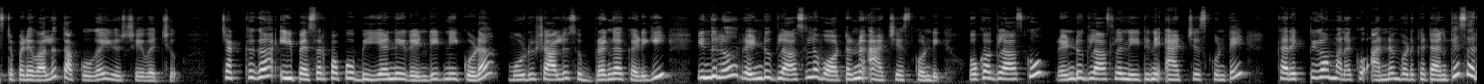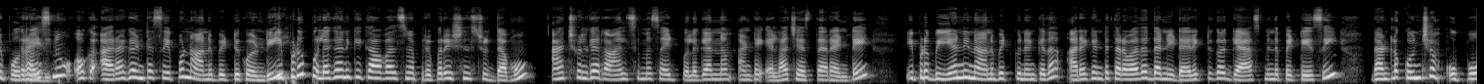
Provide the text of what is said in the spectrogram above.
ఇష్టపడే వాళ్ళు తక్కువగా యూజ్ చేయవచ్చు. చక్కగా ఈ పెసరపప్పు బియ్యాన్ని రెండింటినీ కూడా మూడు సార్లు శుభ్రంగా కడిగి ఇందులో రెండు గ్లాసుల వాటర్ను యాడ్ చేసుకోండి. ఒక గ్లాస్కు రెండు గ్లాసుల నీటిని యాడ్ చేసుకుంటే కరెక్ట్గా మనకు అన్నం ఉడకటానికి సరిపోతుంది. రైస్ను ఒక అరగంట సేపు నానబెట్టుకోండి. ఇప్పుడు పులగానికి కావాల్సిన ప్రిపరేషన్స్ చూద్దాము. యాక్చువల్గా రాయలసీమ సైడ్ పులగన్నం అంటే ఎలా చేస్తారంటే ఇప్పుడు బియ్యాన్ని నానబెట్టుకున్నాం కదా అరగంట తర్వాత దాన్ని డైరెక్ట్గా గ్యాస్ మీద పెట్టేసి దాంట్లో కొంచెం ఉప్పు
